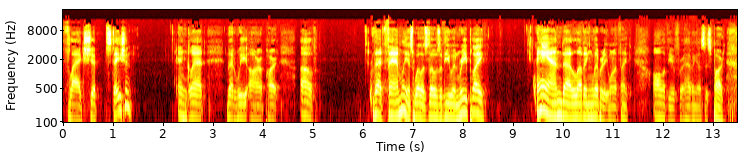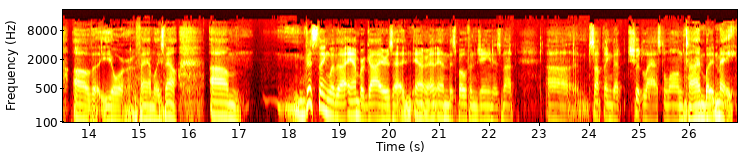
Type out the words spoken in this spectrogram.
flagship station, and glad that we are a part of that family, as well as those of you in replay and uh, Loving Liberty. I want to thank all of you for having us as part of your families. Now, um, this thing with uh, Amber Guyger and, and, this Botham Jean is not uh, something that should last a long time, but it may.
